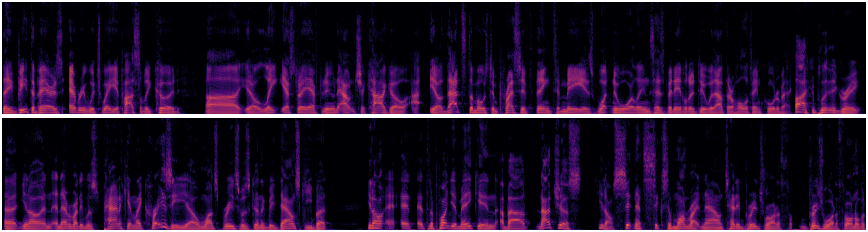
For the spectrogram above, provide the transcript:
they beat the Bears every which way you possibly could. Uh, you know, late yesterday afternoon out in Chicago. I, you know, that's the most impressive thing to me is what New Orleans has been able to do without their Hall of Fame quarterback. Oh, I completely agree. Uh, you know, and, and everybody was panicking like crazy. You know, once Brees was going to be downski. but you know, and, and to the point you're making about not just you know sitting at six and one right now, and Teddy Bridgewater th- Bridgewater throwing over,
